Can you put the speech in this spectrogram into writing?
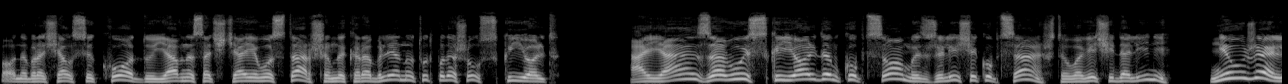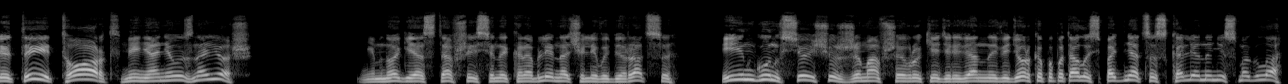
Он обращался к Одду, явно сочтя его старшим на корабле, но тут подошел Скьольд. «А я зовусь Скьольдом купцом из жилища купца, что в Овечьей долине. Неужели ты, Торт, меня не узнаешь?» Немногие оставшиеся на корабле начали выбираться, и Ингун, все еще сжимавшая в руке деревянное ведерко, попыталась подняться с колена, не смогла.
